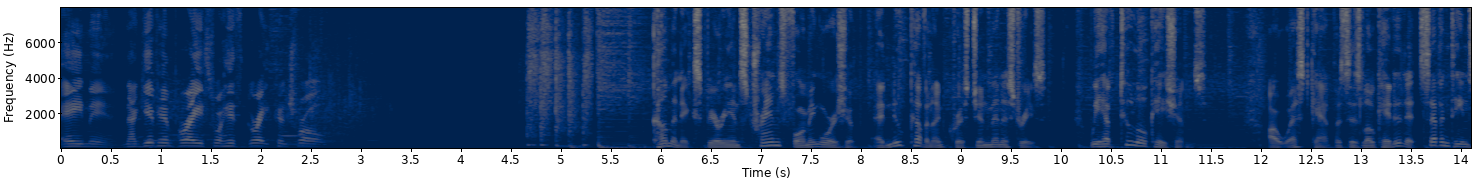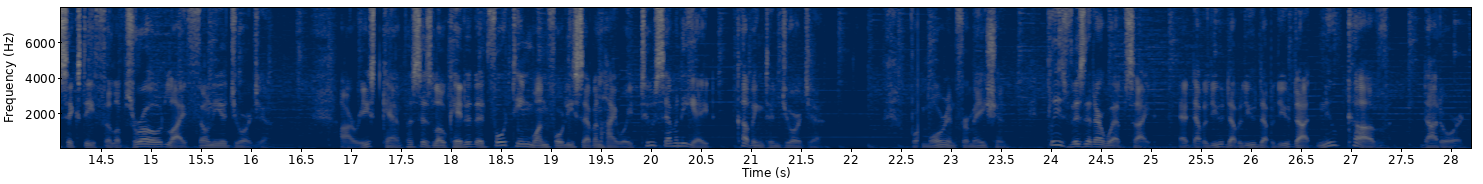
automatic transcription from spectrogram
Amen. Now give him praise for his great control. Come and experience transforming worship at New Covenant Christian Ministries. We have two locations. Our West Campus is located at 1760 Phillips Road, Lithonia, Georgia. Our East Campus is located at 14147 Highway 278, Covington, Georgia. For more information, please visit our website at www.newcov.org.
